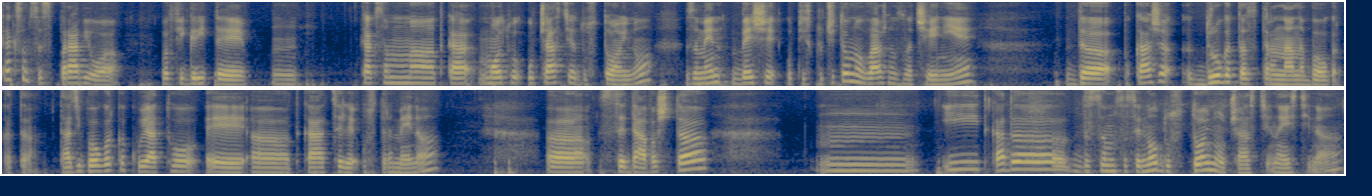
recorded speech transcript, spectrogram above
как съм се справила в игрите, как съм а, така, моето участие достойно. За мен беше от изключително важно значение да покажа другата страна на българката. Тази българка, която е а, така целеустремена, а, седаваща и така да, да съм с едно достойно участие, наистина.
